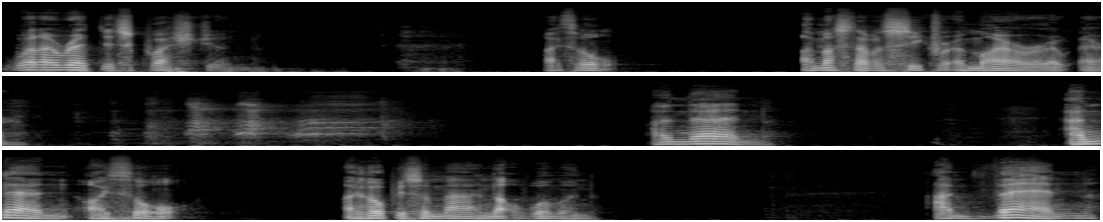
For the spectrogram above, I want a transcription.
when I read this question, I thought, I must have a secret admirer out there. And then, and then I thought, I hope it's a man, not a woman. And then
